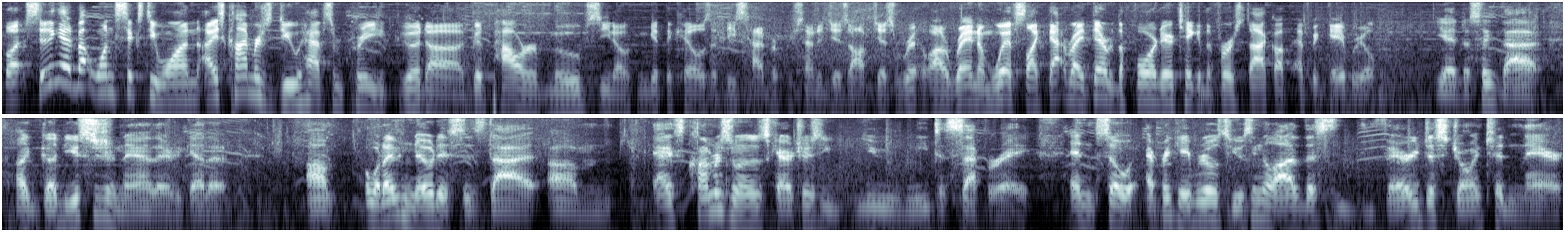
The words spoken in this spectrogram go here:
but sitting at about 161, Ice Climbers do have some pretty good uh, good power moves. You know, can get the kills at these type of percentages off just uh, random whiffs like that right there with the forward air taking the first stock off Epic Gabriel. Yeah, just like that. A good usage of Nana there to get it. Um, what I've noticed is that um, Ice Climbers is one of those characters you, you need to separate. And so Epic Gabriel is using a lot of this very disjointed Nair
